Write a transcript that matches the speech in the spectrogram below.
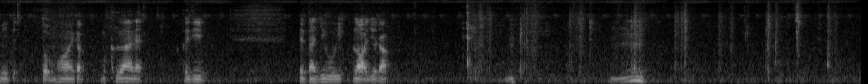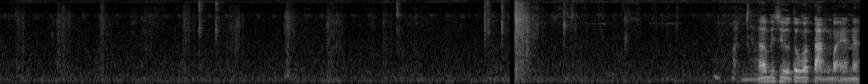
มีตุ่มห้อยกับมะเขือแหละคือที่เป็นตาอยู่หลอดอยู่ดอกอืม ถ้าไปซื้อตัวก็ตังค์ไปอันนะ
